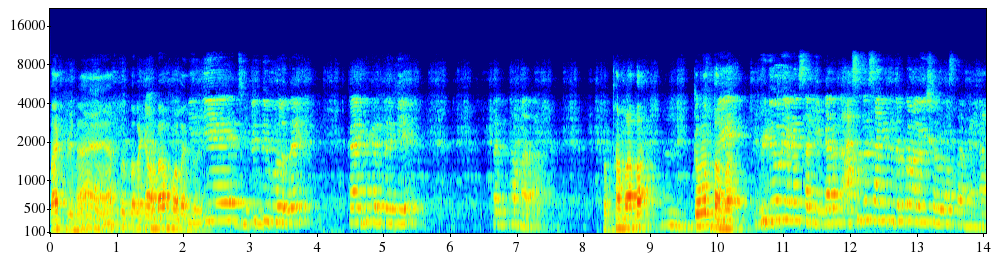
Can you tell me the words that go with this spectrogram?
दाखवी नाही असं जरा गावंडा बोलायचं. किती आहे, झुपीत बी बोलत आहे काय बी करतंय ते. तर थांबा आता. पण थांबा आता. कमन थांबा व्हिडिओ येण्यासाठी कारण असं जर सांगितलं तर कोणाला विश्वास बसणार नाही ना.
